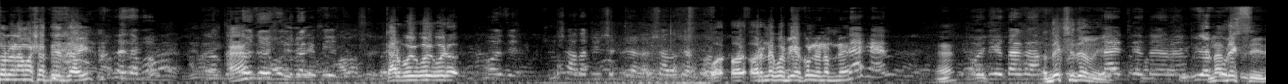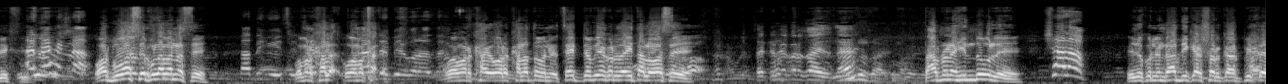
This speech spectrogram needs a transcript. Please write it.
চলেন আমার সাথে যাই। হ্যাঁ? কার ওই ওই ওই একবার বিয়ে করলেন আপনি? হ্যাঁ? দেখছি তো আমি। না দেখছি দেখছি। ওর বউ আছে পোলাবান আছে। ও আমার খালা- ও আমার ও আমার খাই ওর খালা তো চারটা বিয়ে করে যাই তালো আছে। তা আপনারা হিন্দু বলে? শারাপ এই যে করলেন রাধিকার সরকার পিতা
